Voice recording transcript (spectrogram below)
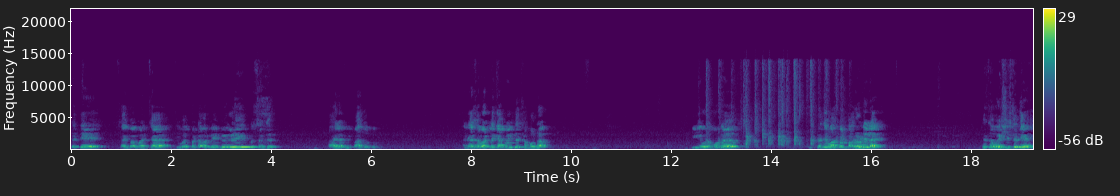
सध्या साईबाबांच्या जीवनपटावर वेगवेगळे प्रसंग पाहायला मी पाहत होतो. आणि असं वाटलं की आपण इथं थांबून राहावं की एवढं मोठं इतकं ते वातावरण भारवलेलं आहे. त्याचं वैशिष्ट्य ते आहे.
